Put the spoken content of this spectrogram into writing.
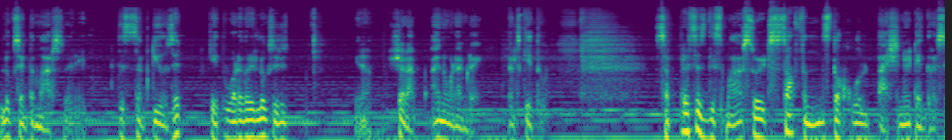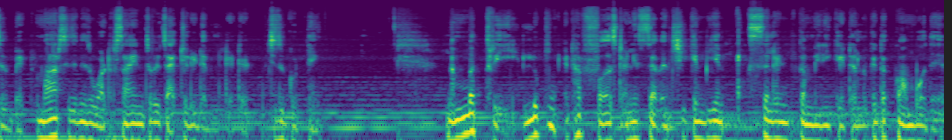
Looks at the Mars. This subdues it. Ketu, whatever it looks, it you know, shut up. I know what I'm doing. That's Ketu. suppresses this Mars, so it softens the whole passionate, aggressive bit. Mars is in his water sign, so it's actually debilitated, which is a good thing. Number three, looking at her first and his seventh, she can be an excellent communicator. Look at the combo there.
